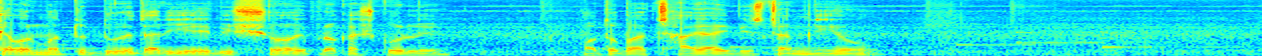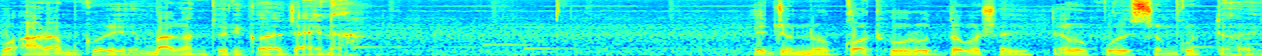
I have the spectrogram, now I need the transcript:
কেবলমাত্র দূরে দাঁড়িয়ে বিস্ময় প্রকাশ করলে অথবা ছায়ায় বিশ্রাম নিয়েও ও আরাম করে বাগান তৈরি করা যায় না। এর জন্য কঠোর অধ্যবসায় এবং পরিশ্রম করতে হয়।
